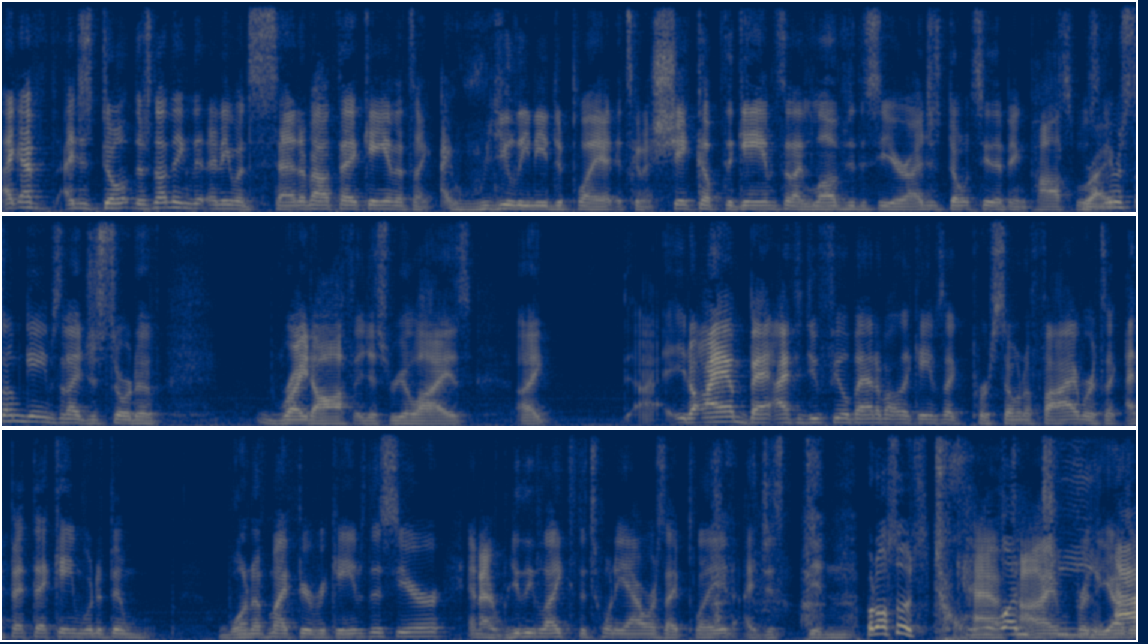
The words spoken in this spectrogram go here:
like I've, I just don't. There's nothing that anyone said about that game that's like I really need to play it. It's gonna shake up the games that I loved this year. I just don't see that being possible. So there are some games that I just sort of write off and just realize like I- you know I am bad. I do feel bad about like games like Persona Five, where it's like I bet that game would have been one of my favorite games this year, and I really liked the 20 hours I played. I just didn't. But also, it's 20 have time for the other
